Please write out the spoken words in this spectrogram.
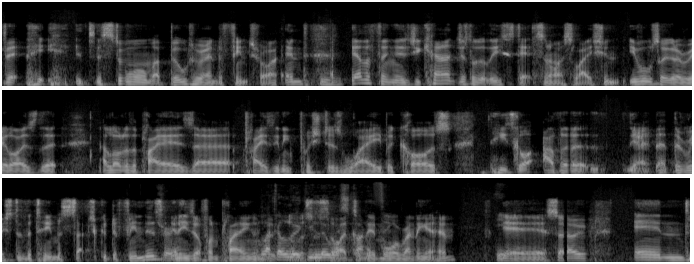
that it's the storm are built around defence, right? And the other thing is, you can't just look at these stats in isolation. You've also got to realise that a lot of the players uh, players getting pushed his way because he's got other. You know, that the rest of the team are such good defenders, True. and he's often playing on Like a Lewis's Lewis side, so they're more running at him. Yeah. Yeah. so and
